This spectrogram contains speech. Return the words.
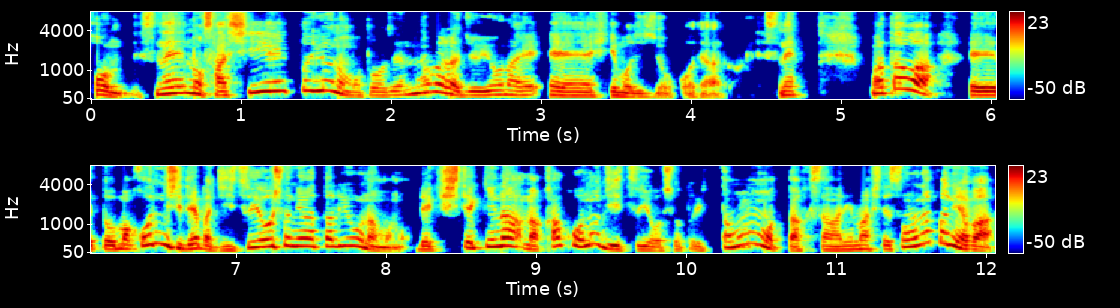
本ですね、の挿絵というのも当然ながら重要な、えー非文字情報であるわけですですね。または、えっ、と、まあ、今日で言えば実用書にあたるようなもの、歴史的な、まあ、過去の実用書といったものもたくさんありまして、その中には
